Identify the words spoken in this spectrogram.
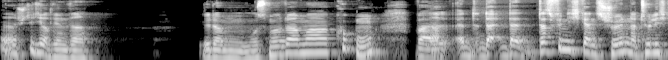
Ja, steht hier auf jeden Fall. Ja, dann muss man da mal gucken, weil äh, da, da, das finde ich ganz schön. Natürlich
